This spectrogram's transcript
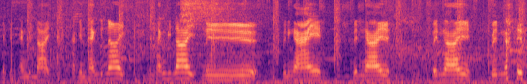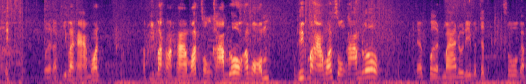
อยากเห็นแทงบินได้อยากเห็นแทงบินได้อยากเห็นแทงบินได้ นี่ เป็นไง เป็นไง เป็นไง เป็นไง เปิดอภิมหามอนอภิมหามอสสงครามโลกครับผมอภิมหามอสสงครามโลกเดี๋ยวเปิดมาดูนี่มันจะสู้กับ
